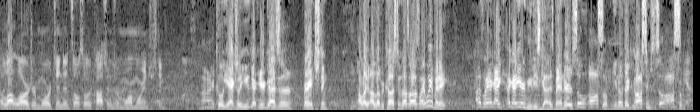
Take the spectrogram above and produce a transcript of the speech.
A lot larger, more attendance. Also, the costumes are more and more interesting. All right, cool. Yeah, actually, you got your guys are very interesting. I like, I love your costumes. That's why I was like, wait a minute. I was like, I got, I got to interview these guys, man. They're so awesome. You know, their costumes are so awesome. Yeah.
